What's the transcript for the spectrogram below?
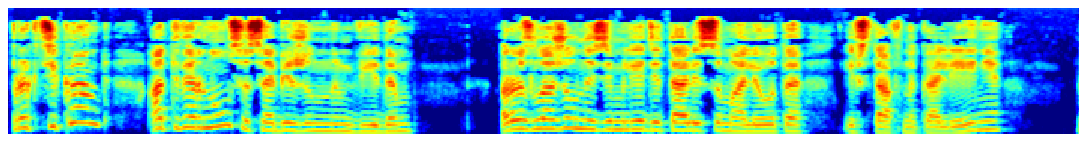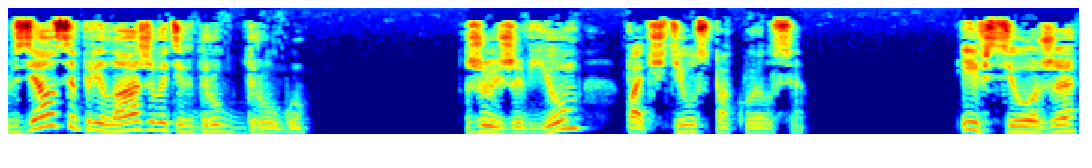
Практикант отвернулся с обиженным видом, разложил на земле детали самолета и, встав на колени, взялся прилаживать их друг к другу. Жуй живьем почти успокоился. — И все же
